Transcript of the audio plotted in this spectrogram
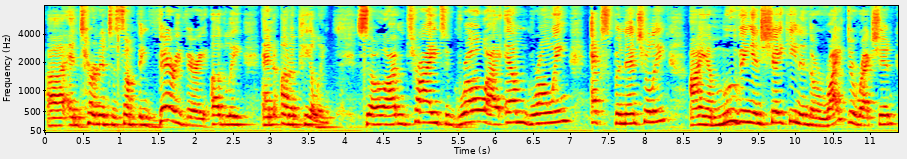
uh, and turn into something very, very ugly and unappealing. So I'm trying to grow. I am growing exponentially. I am moving and shaking in the right direction.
